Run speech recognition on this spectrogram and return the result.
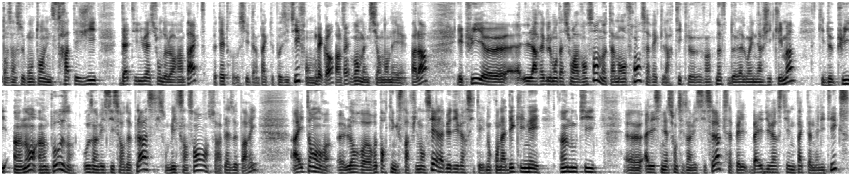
dans un second temps une stratégie d'atténuation de leur impact, peut-être aussi d'impact positif, on en parle souvent même si on n'en est pas là. Et puis euh, la réglementation avançant, notamment en France, avec l'article 29 de la loi énergie-climat, qui depuis un an impose aux investisseurs de place, ils sont 1500 sur la place de Paris, à étendre euh, leur reporting extra-financier à la biodiversité. Donc on a décliné un outil à destination de ces investisseurs qui s'appelle Biodiversity Impact Analytics,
